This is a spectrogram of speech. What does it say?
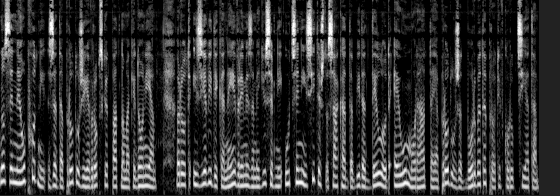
но се необходни за да продолжи европскиот пат на Македонија. Рот изјави дека не е време за меѓусебни уцени и сите што сакаат да бидат дел од ЕУ мораат да ја продолжат борбата против корупцијата.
